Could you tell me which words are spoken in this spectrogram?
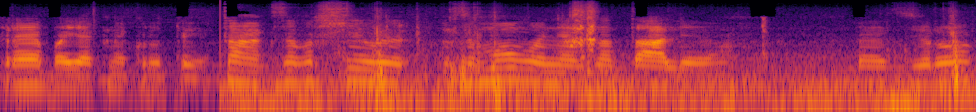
треба як не крути. Так, завершили замовлення з Наталією. 5 зірок.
